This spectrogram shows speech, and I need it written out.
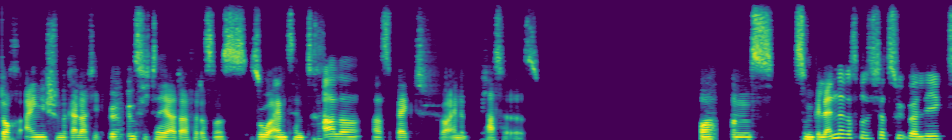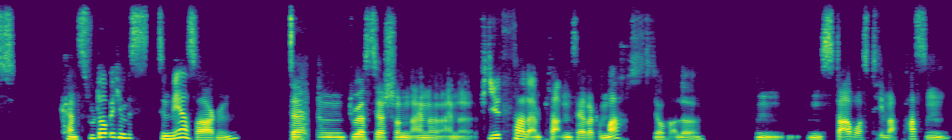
doch eigentlich schon relativ günstig daher, dafür, dass das so ein zentraler Aspekt für eine Platte ist. Und zum Gelände, das man sich dazu überlegt, kannst du, glaube ich, ein bisschen mehr sagen. Denn du hast ja schon eine, eine Vielzahl an Platten selber gemacht, die auch alle ein, ein Star Wars-Thema passen.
